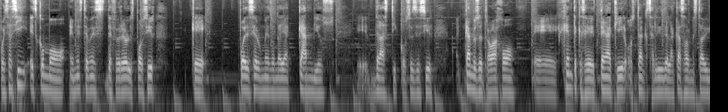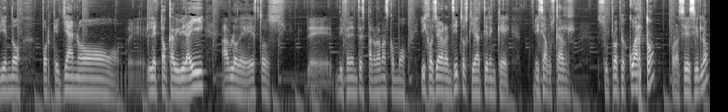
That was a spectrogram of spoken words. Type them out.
pues así es como en este mes de febrero les puedo decir que puede ser un mes donde haya cambios drásticos, es decir, cambios de trabajo, eh, gente que se tenga que ir o tenga que salir de la casa donde está viviendo porque ya no eh, le toca vivir ahí. Hablo de estos diferentes panoramas como hijos ya grancitos que ya tienen que irse a buscar su propio cuarto, por así decirlo.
